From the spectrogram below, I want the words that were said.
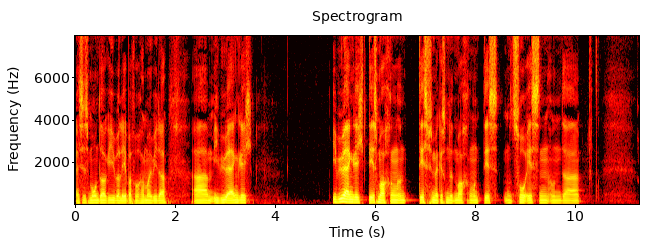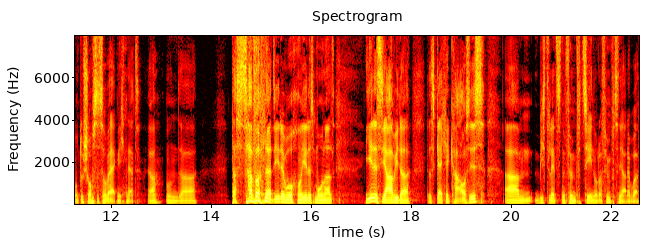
es ist Montag, ich überlebe einfach einmal wieder, ähm, ich will eigentlich, ich will eigentlich das machen und das für meine Gesundheit machen und das und so essen und, äh, und du schaffst es aber eigentlich nicht, ja, und äh, das ist einfach nicht jede Woche, jedes Monat, jedes Jahr wieder das gleiche Chaos ist ähm, wie es die letzten 15 oder 15 Jahre war.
